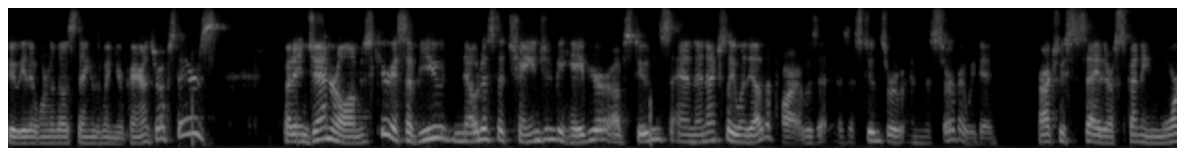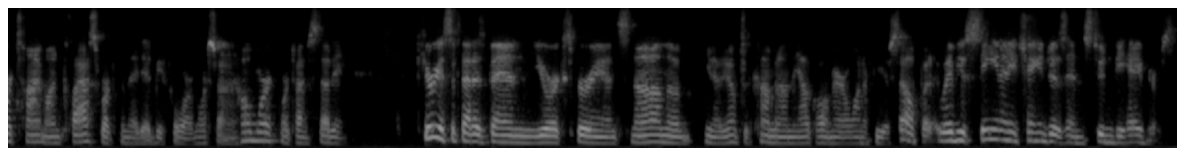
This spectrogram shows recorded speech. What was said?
do either one of those things when your parents are upstairs. But in general, I'm just curious, have you noticed a change in behavior of students? And then actually when the other part was that as the students were in the survey we did, are actually say they're spending more time on classwork than they did before, more time on homework, more time studying. Curious if that has been your experience, not on the, you know, you don't have to comment on the alcohol and marijuana for yourself, but have you seen any changes in student behaviors?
